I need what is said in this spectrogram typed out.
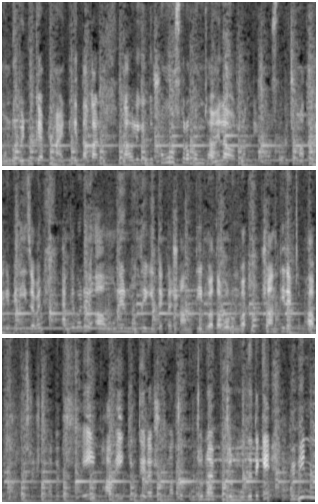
মণ্ডপে ঢুকে আপনি মায়ের দিকে তাকান, তাহলে কিন্তু সমস্ত রকম ঝামেলা, অশান্তি, সমস্ত কিছু মাথা থেকে বেরিয়ে যাবে। একেবারে মনের মধ্যে কিন্তু একটা শান্তির বাতাবরণ বা শান্তির একটা ভাব সৃষ্টি হবে। এইভাবেই কিন্তু এরা শুধুমাত্র পুজো নয়, পুজোর মধ্যে থেকে বিভিন্ন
